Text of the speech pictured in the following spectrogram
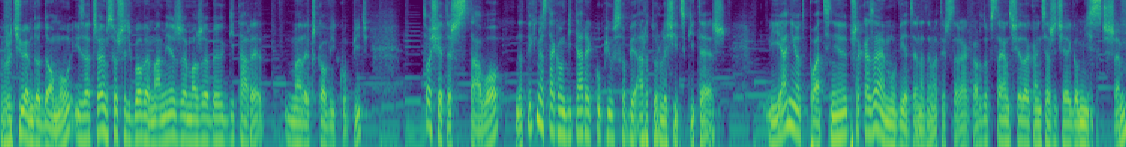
wróciłem do domu i zacząłem suszyć głowę mamie, że może by gitarę Mareczkowi kupić. To się też stało. Natychmiast taką gitarę kupił sobie Artur Lesicki też. Ja nieodpłatnie przekazałem mu wiedzę na temat tych czterech akordów, stając się do końca życia jego mistrzem.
